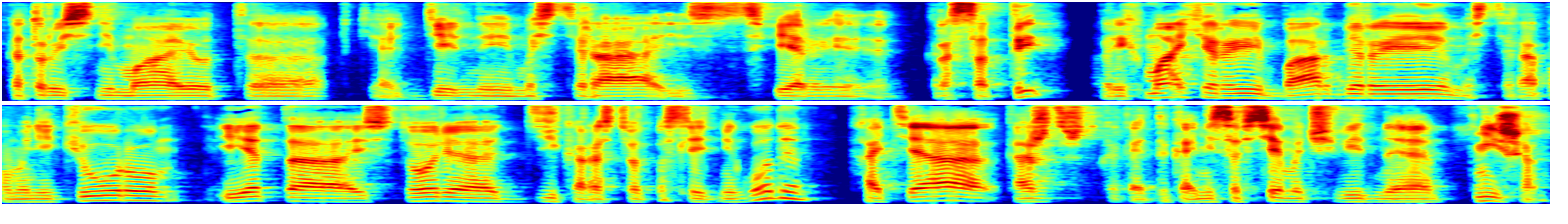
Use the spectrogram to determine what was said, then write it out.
которые снимают э, такие отдельные мастера из сферы красоты. Парикмахеры, барберы, мастера по маникюру. И эта история дико растет последние годы, хотя кажется, что какая-то такая не совсем очевидная ниша.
